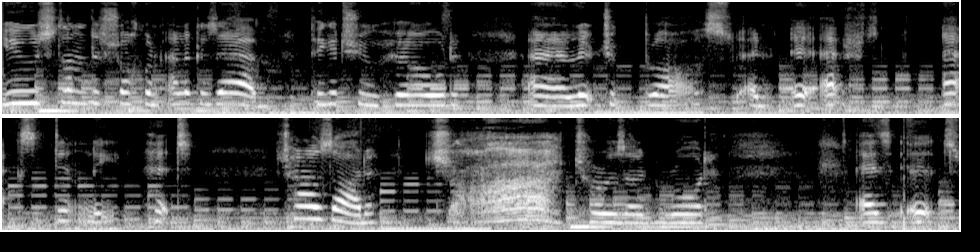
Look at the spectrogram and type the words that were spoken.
Use Thunder Shock on Alakazam. Pikachu hurled an electric blast and it accidentally hit Charizard. Charizard roared as its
